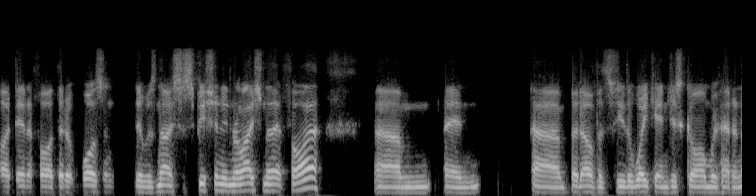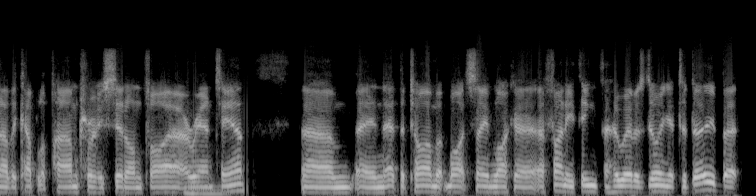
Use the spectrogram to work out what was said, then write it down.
identified that it wasn't. There was no suspicion in relation to that fire. Um, and uh, but obviously, the weekend just gone, we've had another couple of palm trees set on fire around town. Um, and at the time, it might seem like a, a funny thing for whoever's doing it to do, but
